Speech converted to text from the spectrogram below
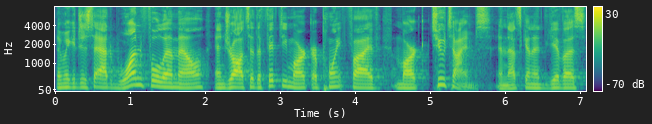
then we could just add one full ml and draw to the 50 mark or 0.5 mark two times. And that's going to give us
